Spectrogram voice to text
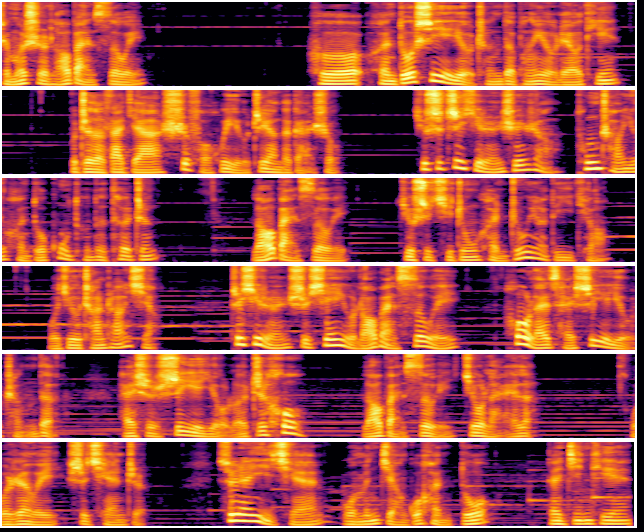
什么是老板思维？和很多事业有成的朋友聊天，不知道大家是否会有这样的感受，就是这些人身上通常有很多共同的特征，老板思维就是其中很重要的一条。我就常常想，这些人是先有老板思维，后来才事业有成的，还是事业有了之后，老板思维就来了？我认为是前者。虽然以前我们讲过很多，但今天。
